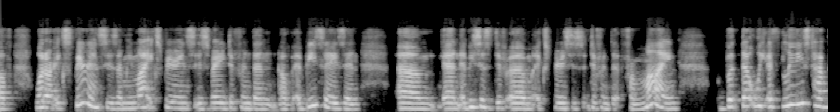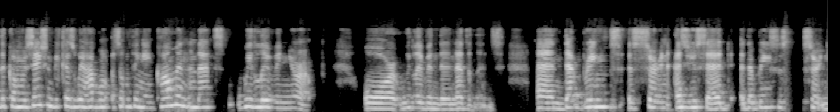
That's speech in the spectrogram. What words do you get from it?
of what our experience is i mean my experience is very different than of Ebise's and um, and Ebise's diff- um, experience is different from mine but that we at least have the conversation because we have something in common and that's we live in europe or we live in the netherlands. And that brings a certain as you said that brings a certain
